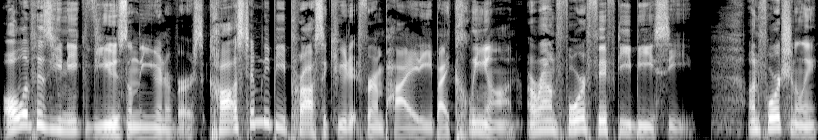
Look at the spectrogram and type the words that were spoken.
all of his unique views on the universe caused him to be prosecuted for impiety by Cleon around 450 BC. Unfortunately,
